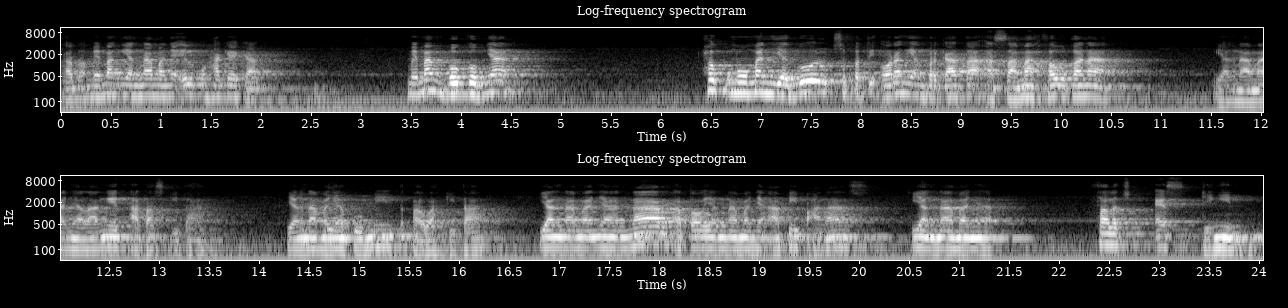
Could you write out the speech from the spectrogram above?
karena memang yang namanya ilmu hakikat memang hukumnya hukmu man yagul seperti orang yang berkata as-sama fauqana yang namanya langit atas kita yang namanya bumi di bawah kita yang namanya nar atau yang namanya api panas yang namanya salaj es dingin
